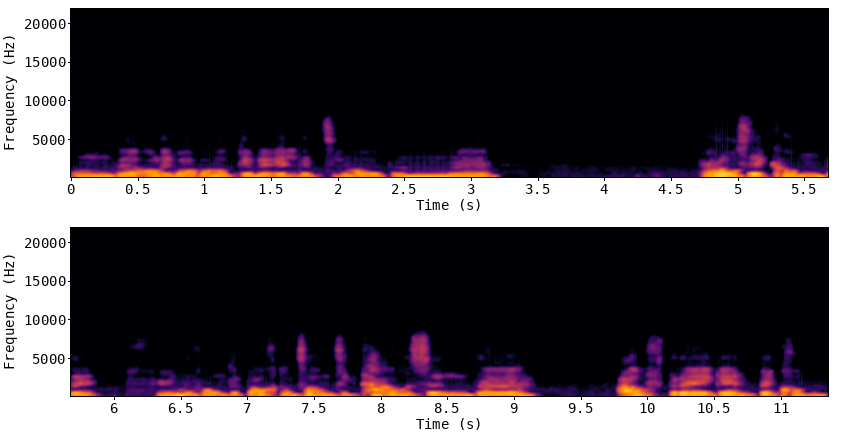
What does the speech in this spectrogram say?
Und äh, Alibaba hat gemeldet, sie haben äh, pro Sekunde 528.000 äh, Aufträge bekommen.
